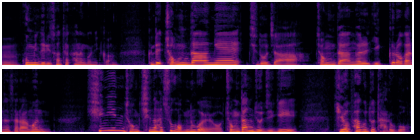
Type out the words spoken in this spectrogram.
음. 국민들이 선택하는 거니까. 음. 근데 정당의 지도자, 정당을 이끌어가는 사람은 신인 정치는 할 수가 없는 거예요. 정당 조직이 기업하고도 다르고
